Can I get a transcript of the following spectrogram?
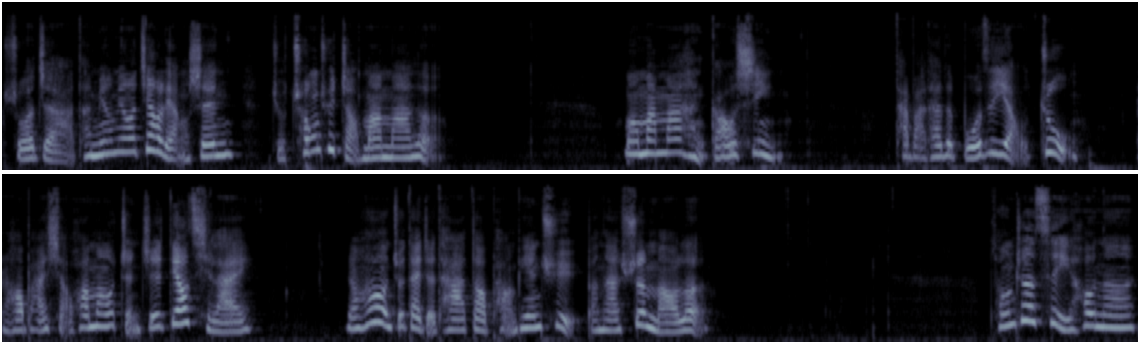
说着啊，他喵喵叫两声，就冲去找妈妈了。猫妈妈很高兴，它把它的脖子咬住，然后把小花猫整只叼起来，然后就带着它到旁边去帮它顺毛了。从这次以后呢，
